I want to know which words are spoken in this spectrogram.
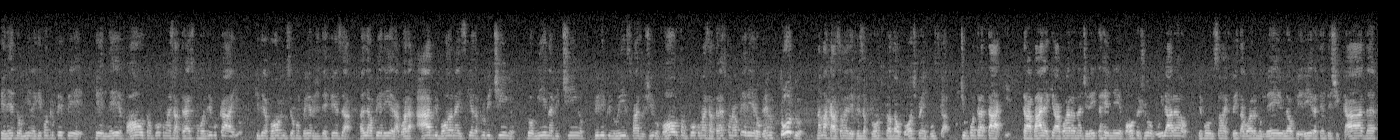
René domina aqui contra o PP. René volta um pouco mais atrás com o Rodrigo Caio. Que devolve no seu companheiro de defesa, Léo Pereira. Agora abre bola na esquerda para o Vitinho. Domina Vitinho. Felipe Luiz faz o giro, volta um pouco mais atrás com o Léo Pereira. O Grêmio todo na marcação na defesa, pronto para dar o bote para em busca de um contra-ataque. Trabalha aqui agora na direita, René, volta o jogo, Ilharão, devolução é feita agora no meio, Léo Pereira tenta esticada,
